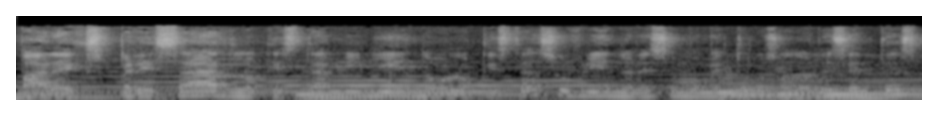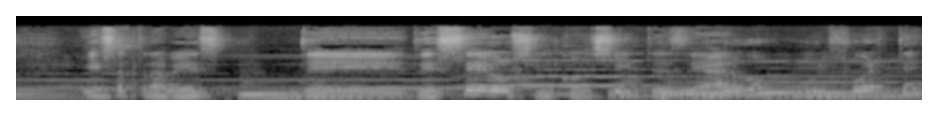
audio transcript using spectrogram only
para expresar lo que están viviendo o lo que están sufriendo en ese momento los adolescentes es a través de deseos inconscientes de algo muy fuerte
